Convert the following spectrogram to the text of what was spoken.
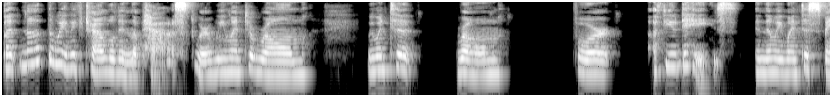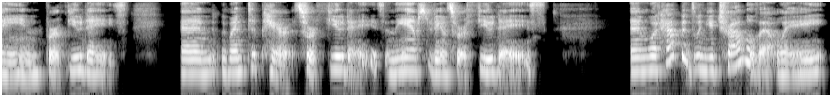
but not the way we've traveled in the past, where we went to Rome. We went to Rome for a few days, and then we went to Spain for a few days, and we went to Paris for a few days, and the Amsterdams for a few days. And what happens when you travel that way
